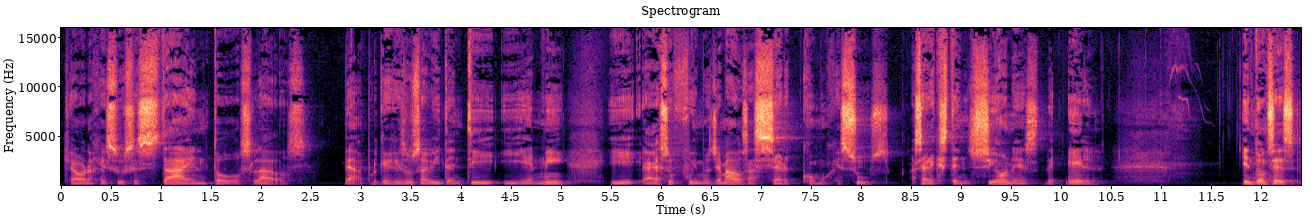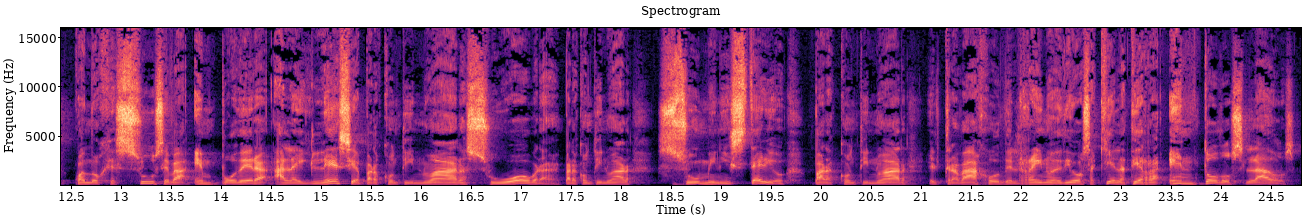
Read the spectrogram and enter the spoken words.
Que ahora Jesús está en todos lados. Ya, porque Jesús habita en ti y en mí. Y a eso fuimos llamados, a ser como Jesús, a ser extensiones de Él. Entonces, cuando Jesús se va, empodera a la iglesia para continuar su obra, para continuar su ministerio, para continuar el trabajo del reino de Dios aquí en la tierra, en todos lados.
